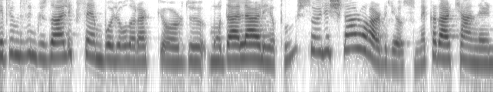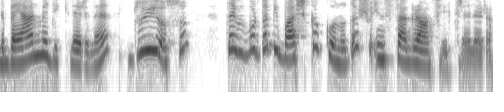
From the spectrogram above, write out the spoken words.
hepimizin güzellik sembolü olarak gördüğü modellerle yapılmış söyleşiler var biliyorsun. Ne kadar kendilerini beğenmediklerini duyuyorsun. Tabii burada bir başka konu da şu Instagram filtreleri.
